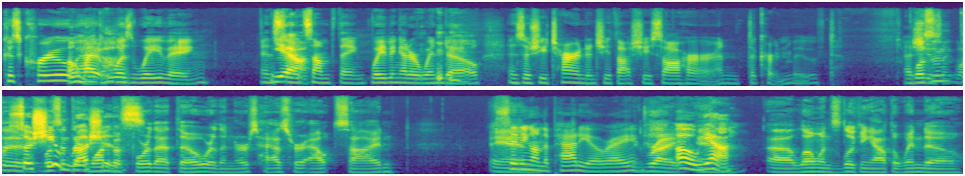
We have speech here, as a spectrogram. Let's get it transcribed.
Because Crew Oh had, was waving and Yeah. said something, waving at her window. and so she turned and she thought she saw her, and the curtain moved. As she was, Wasn't like, the So she wasn't there one before that though, where the nurse has her outside, sitting on the patio, right? right? Oh, yeah. Uh, Lowen's looking out the window,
